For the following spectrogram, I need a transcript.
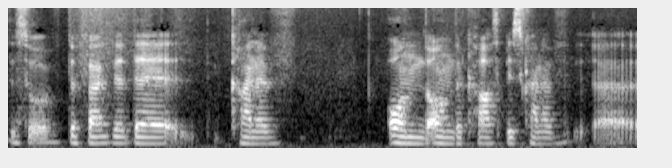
the sort of the fact that they're kind of on on the cusp is kind of uh,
